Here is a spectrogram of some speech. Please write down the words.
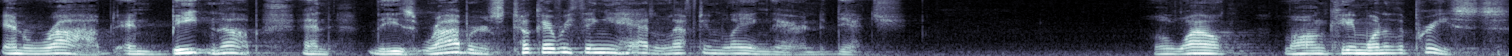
and robbed and beaten up. And these robbers took everything he had and left him laying there in the ditch. A little while long came one of the priests,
